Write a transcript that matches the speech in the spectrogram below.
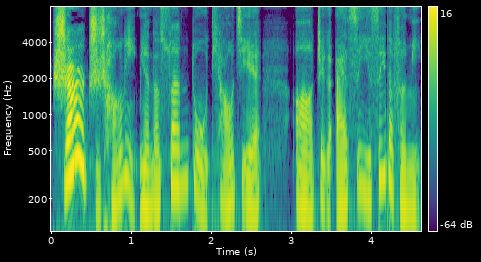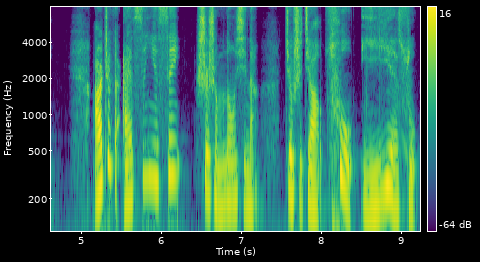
十二指肠里面的酸度调节啊，这个 SEC 的分泌，而这个 SEC 是什么东西呢？就是叫促胰液素。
